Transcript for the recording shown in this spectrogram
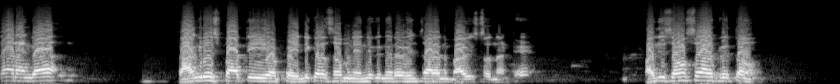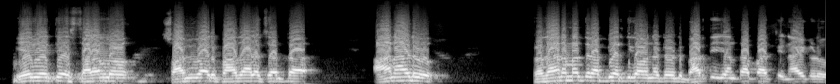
ప్రధానంగా కాంగ్రెస్ పార్టీ యొక్క ఎన్నికల సభను ఎందుకు నిర్వహించాలని భావిస్తుందంటే పది సంవత్సరాల క్రితం ఏదైతే స్థలంలో స్వామివారి పాదాల చెంత ఆనాడు ప్రధానమంత్రి అభ్యర్థిగా ఉన్నటువంటి భారతీయ జనతా పార్టీ నాయకుడు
